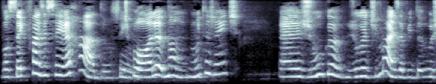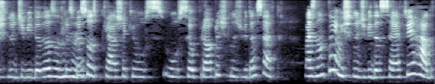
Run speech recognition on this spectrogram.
você que faz isso aí é errado. Sim. Tipo, olha, não, muita gente é, julga, julga demais a vida, o estilo de vida das outras Uhum. pessoas, porque acha que o, o seu próprio estilo de vida é certo. Mas não tem um estilo de vida certo e errado.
